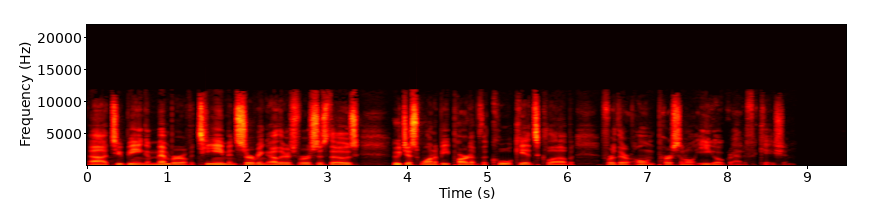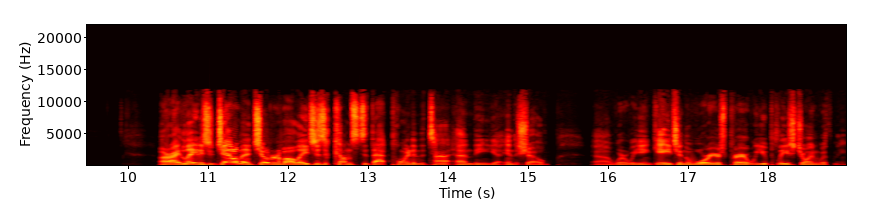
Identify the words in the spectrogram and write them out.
uh, to being a member of a team and serving others versus those who just want to be part of the cool kids club for their own personal ego gratification. All right, ladies and gentlemen, children of all ages, it comes to that point in the time and the uh, in the show uh, where we engage in the warrior's prayer. Will you please join with me?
